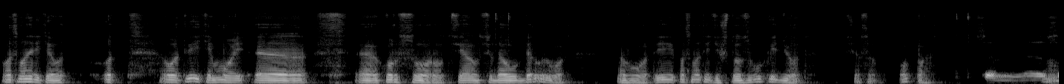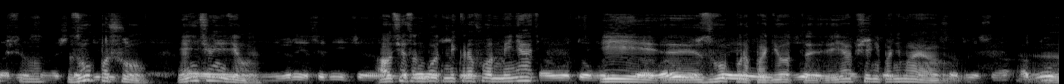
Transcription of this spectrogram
Вот смотрите, вот, вот, вот видите мой э, э, курсор. Вот я вот сюда уберу его. Вот, и посмотрите, что звук идет. Сейчас, опа. Ну, Звук пошел. Я ничего не делаю. А вот сейчас он будет микрофон менять, и э, звук пропадет. Я вообще не понимаю, э,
